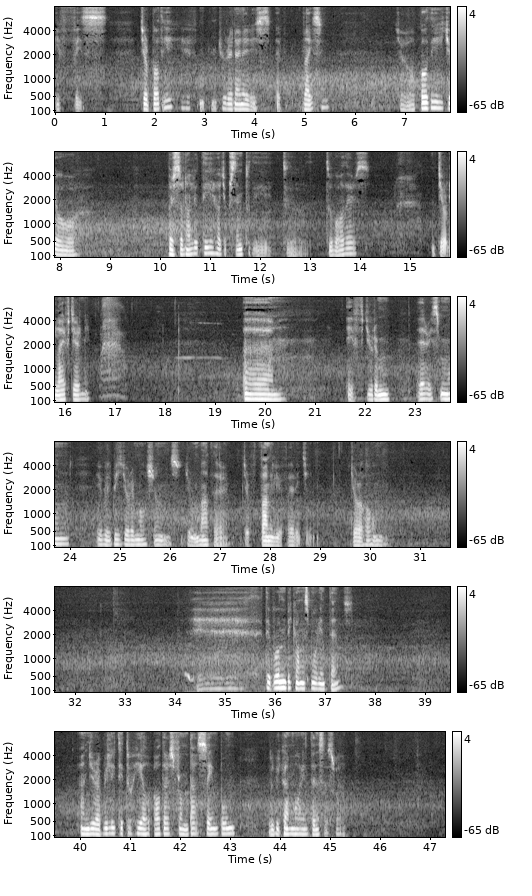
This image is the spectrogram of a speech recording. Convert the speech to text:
if it's your body, if your energy is rising, your body, your personality, how you present to the to to others, your life journey. Um, if you're Aries moon, it will be your emotions, your mother, your family of origin, your home. The wound becomes more intense, and your ability to heal others from that same wound will become more intense as well.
